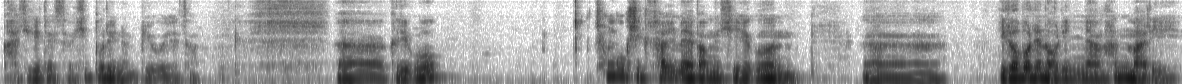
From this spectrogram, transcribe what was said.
가지게 됐어요. 씨 뿌리는 비유에서. 어, 그리고 천국식 삶의 방식은 어, 잃어버린 어린 양 한 마리,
